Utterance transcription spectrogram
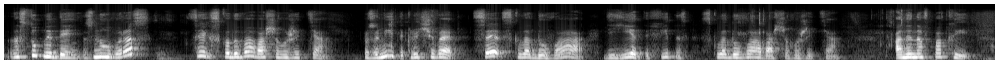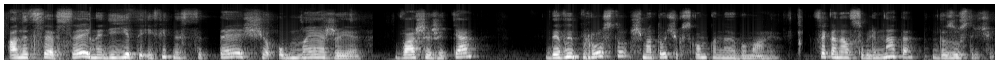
Наступний день знову раз це як складова вашого життя. Розумієте, ключове це складова дієти, фітнес, складова вашого життя. А не навпаки. А не це все, не дієти і фітнес це те, що обмежує ваше життя, де ви просто шматочок скомканої бумаги. Це канал Сублімната. До зустрічі!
